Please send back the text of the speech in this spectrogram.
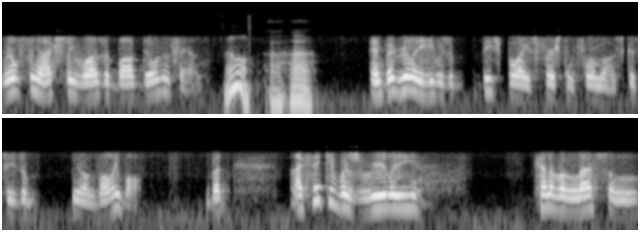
Wilson actually was a Bob Dylan fan, Oh, Uh huh. and but really he was a Beach Boys first and foremost because he's a you know volleyball. But I think it was really kind of a lesson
